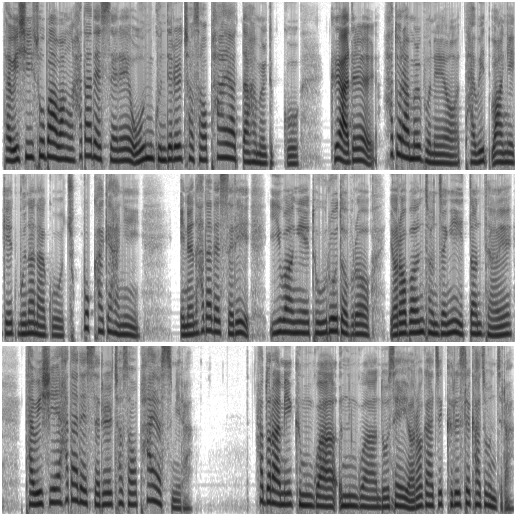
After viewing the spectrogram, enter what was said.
다윗이 소바 왕 하다데셀의 온 군대를 쳐서 파하였다 함을 듣고 그 아들 하도람을 보내어 다윗 왕에게 문안하고 축복하게 하니 이는 하다데셀이 이 왕의 도우로 더불어 여러 번 전쟁이 있던 터에 다윗이 하다데셀을 쳐서 파하였음이라. 하도람이 금과 은과 노새 여러 가지 그릇을 가져온지라.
